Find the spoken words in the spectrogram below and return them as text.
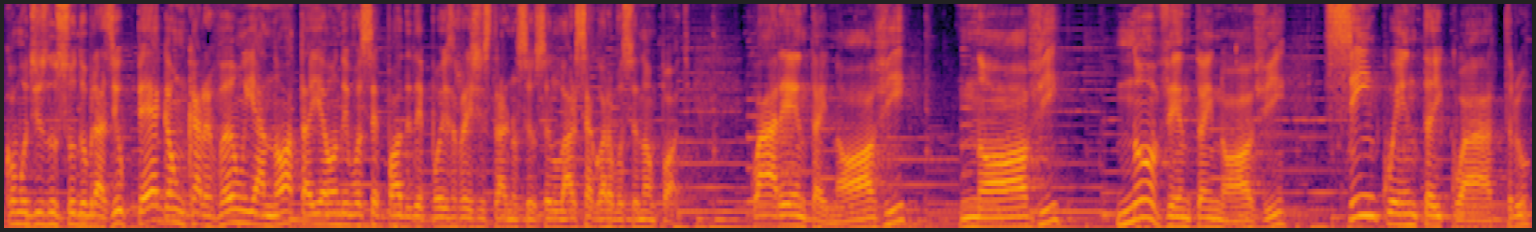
Como diz no sul do Brasil, pega um carvão e anota aí aonde você pode depois registrar no seu celular se agora você não pode. 49 9 99 54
